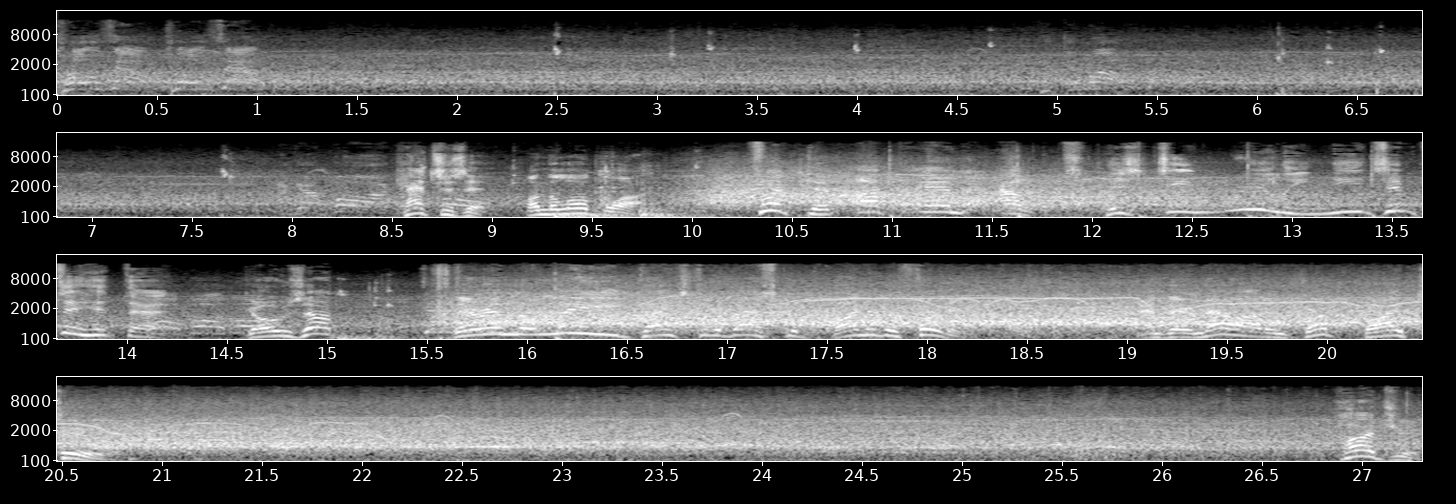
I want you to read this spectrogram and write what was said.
Close out, close out. Pick him up. I got ball. I got Catches ball. it on the low block. Flipped it up and out. His team really needs him to hit that. Goes up. They're in the lead thanks to the basket by number 30. And they're now out in front by two. Hodges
